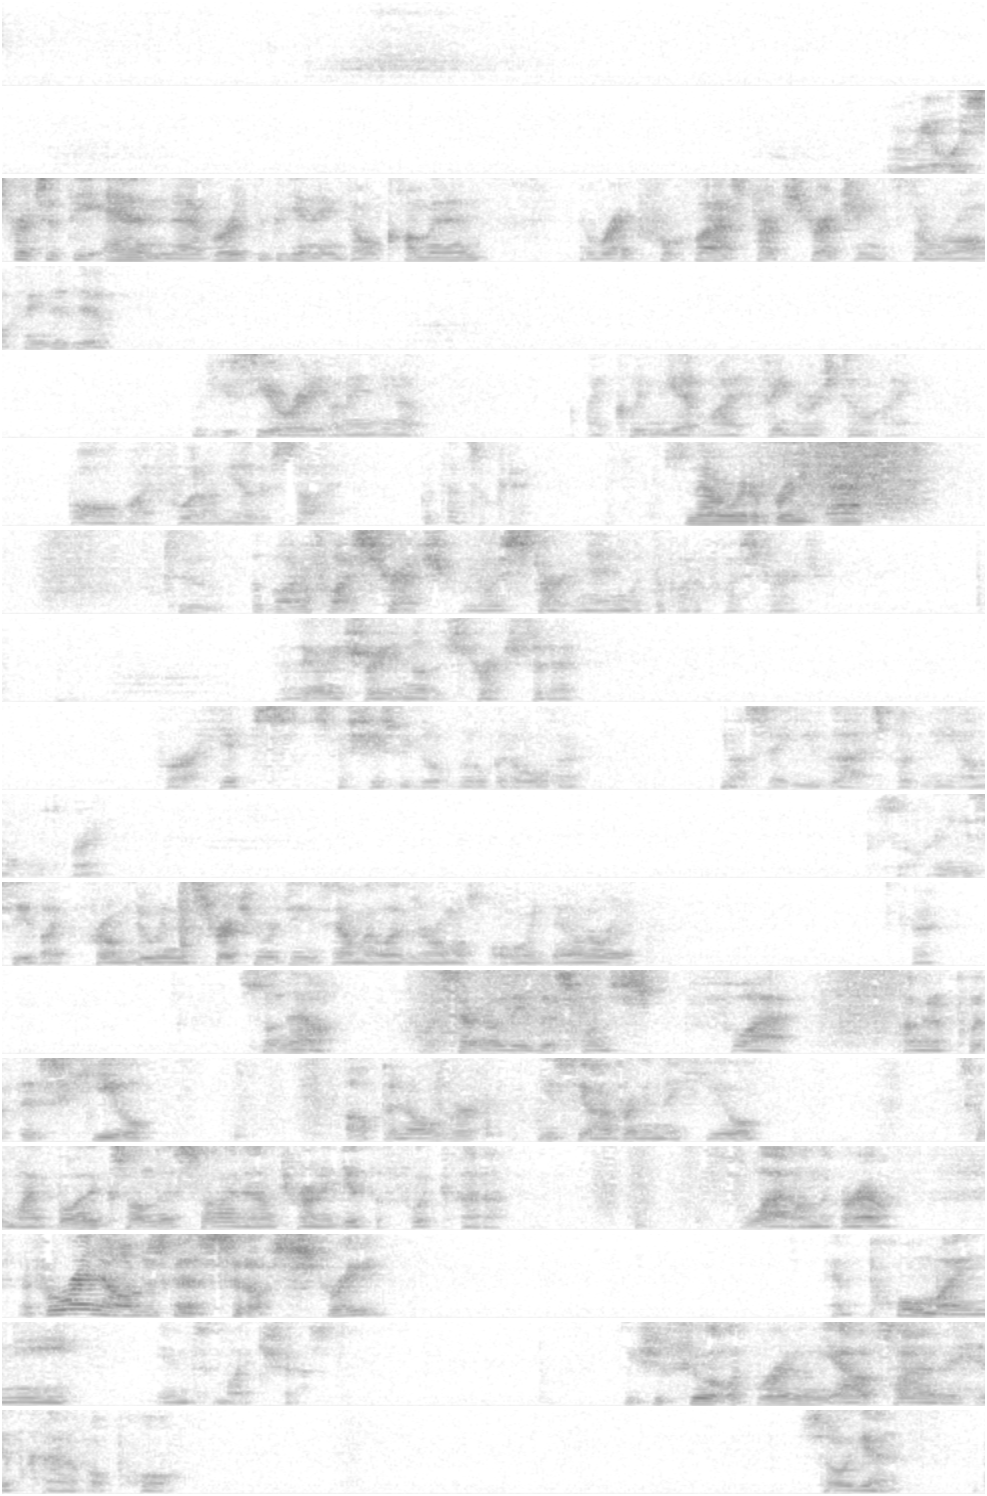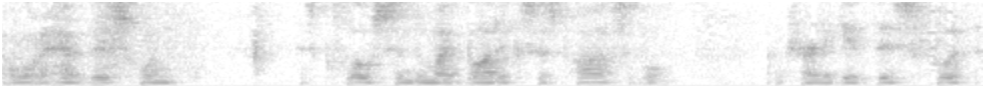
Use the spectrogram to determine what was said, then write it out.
Remember, always stretch at the end, never at the beginning. Don't come in and right before class start stretching. It's the wrong thing to do. But you see already, I mean, you know, I couldn't get my fingers to my ball of my foot on the other side. But that's okay. So now we're going to bring it back to the butterfly stretch. We always start and end with the butterfly stretch. I think I'm going to show you another stretch today. For our hips, especially as we get a little bit older. Not saying you guys, but me, I'm old, right? So, and you can see, like, from doing the stretching routine, see how my legs are almost all the way down already? Okay. So now, let's say I'm going to leave this one flat. I'm going to put this heel up and over. You see I'm bringing the heel to my buttocks on this side and I'm trying to get the foot kind of flat on the ground. And for right now, I'm just going to sit up straight and pull my knee into my chest. You should feel it like right on the outside of the hip, kind of a pull. So again, I want to have this one as close into my buttocks as possible. I'm trying to get this foot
